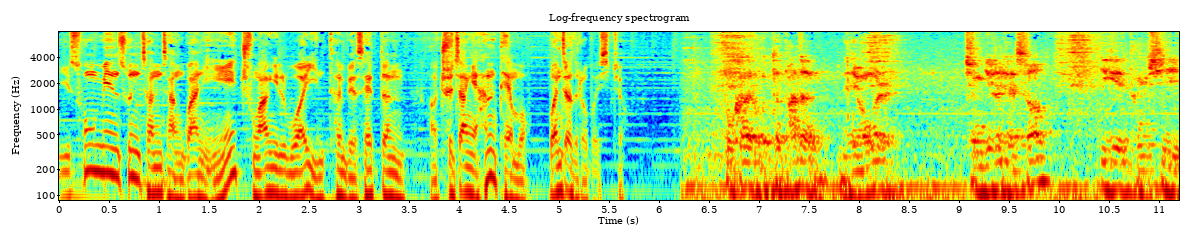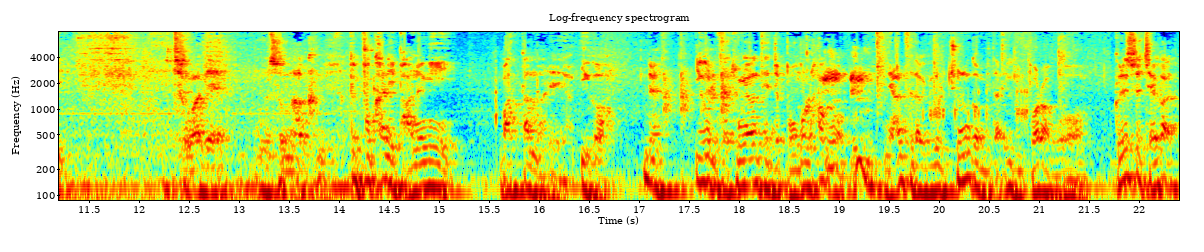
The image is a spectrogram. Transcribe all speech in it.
이 송민순 전 장관이 중앙일보와의 인터뷰에서 했던 어, 주장의 한 대목 먼저 들어보시죠. 북한으로부터 받은 내용을 정리를 해서 이게 당시 청와대 문서만큼이죠. 그 북한이 반응이 맞단 말이에요. 이거. 네. 이걸 대통령한테 이제 보고를 하고 내한테 다 이걸 주는 겁니다. 이걸 보라고. 그래서 제가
